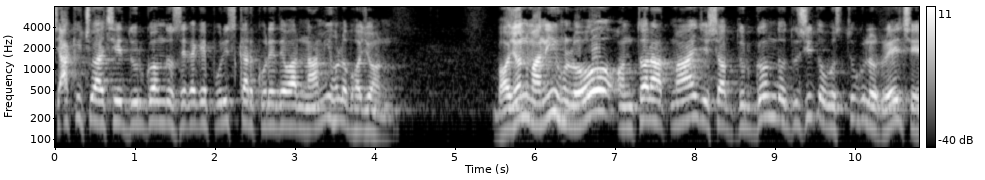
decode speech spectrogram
যা কিছু আছে, দুর্গন্ধ, সেটাকে পরিষ্কার করে দেওয়ার নামই হলো ভজন। ভজন মানেই হলো, অন্তরাত্মায় যেসব দুর্গন্ধ দূষিত বস্তুগুলো রয়েছে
